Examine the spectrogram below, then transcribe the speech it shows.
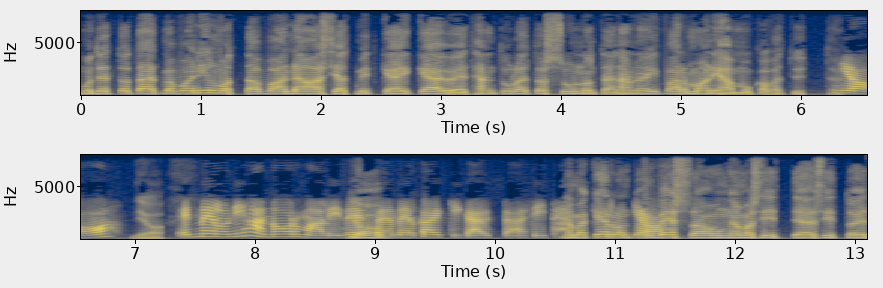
Mutta et tota, että mä voin ilmoittaa vaan nämä asiat, mitkä ei käy, että hän tulee tuossa sunnuntaina, hän on varmaan ihan mukava tyttö. Joo. Joo. Et meillä on ihan normaali vessa Joo. ja meillä kaikki käyttää sitä. No mä kerron tämän vessaongelma sitten ja sitten toi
